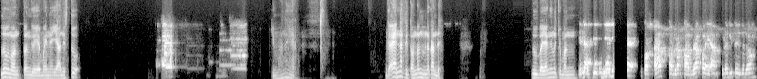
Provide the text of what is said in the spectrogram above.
lu nonton gaya mainnya Giannis tuh gimana ya? Gak enak ditonton beneran deh. Lu bayangin lu cuman Dia, dia, dia, dia post up, tabrak-tabrak, lay up. Udah gitu itu doang.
